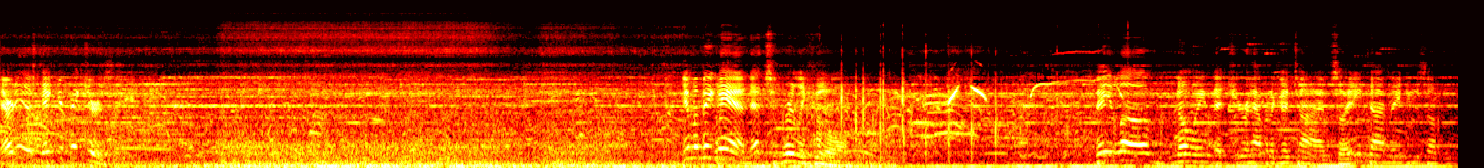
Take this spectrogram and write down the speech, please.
There it is. Take your pictures. Give them a big hand. That's really cool. They love knowing that you're having a good time. So anytime they do something,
